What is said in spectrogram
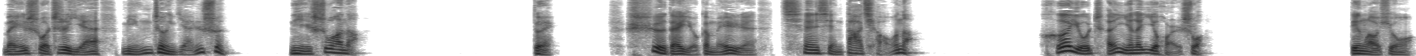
媒妁之言，名正言顺，你说呢？对，是得有个媒人牵线搭桥呢。何友沉吟了一会儿，说：“丁老兄，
